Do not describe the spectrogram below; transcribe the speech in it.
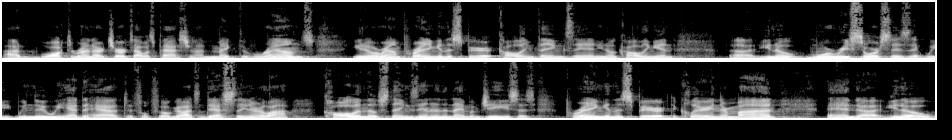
I'd walked around our church I was pastoring. I'd make the rounds you know, around praying in the Spirit, calling things in, you know, calling in, uh, you know, more resources that we, we knew we had to have to fulfill God's destiny in our life, calling those things in in the name of Jesus, praying in the Spirit, declaring their mind. And, uh, you know,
